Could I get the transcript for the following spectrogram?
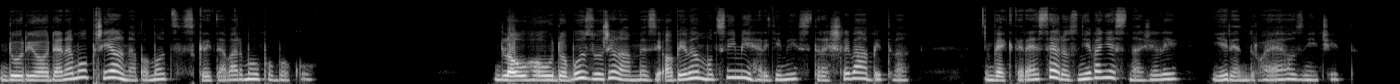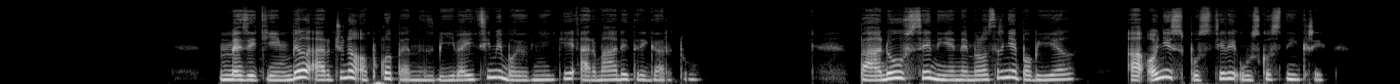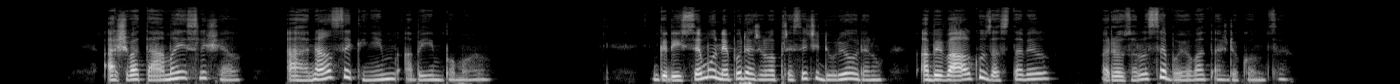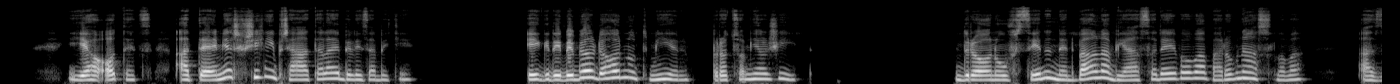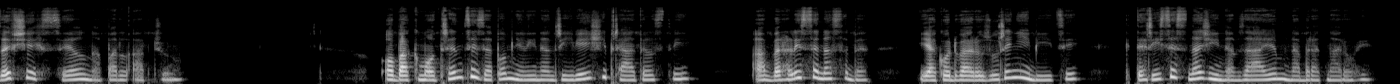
Duryodhana mu přijel na pomoc s krytavarmou po boku. Dlouhou dobu zuřila mezi oběma mocnými hrdiny strašlivá bitva, ve které se rozněvaně snažili jeden druhého zničit. Mezitím byl Arjuna obklopen zbývajícími bojovníky armády Trigartů. Pádův syn je nemilosrdně pobíjel a oni spustili úzkostný křik. A Švatáma je slyšel a hnal se k ním, aby jim pomohl. Když se mu nepodařilo přesvědčit Duryodanu, aby válku zastavil, rozhodl se bojovat až do konce. Jeho otec a téměř všichni přátelé byli zabiti. I kdyby byl dohodnut mír, pro co měl žít? Drónův syn nedbal na Vyasadevova varovná slova a ze všech sil napadl Arjunu. Oba kmotřenci zapomněli na dřívější přátelství a vrhli se na sebe jako dva rozuření bíci, kteří se snaží navzájem nabrat na rohy.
